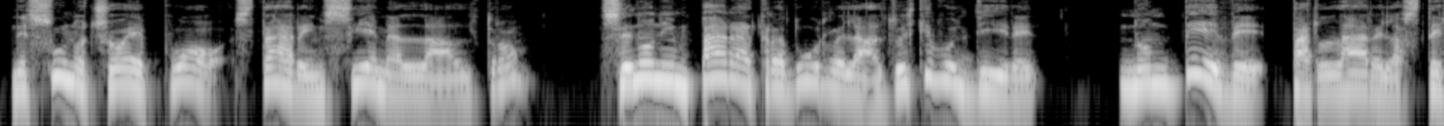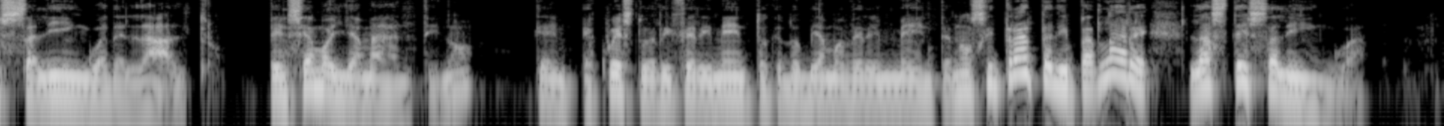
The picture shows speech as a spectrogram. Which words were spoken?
Nessuno cioè può stare insieme all'altro se non impara a tradurre l'altro, il che vuol dire non deve parlare la stessa lingua dell'altro. Pensiamo agli amanti, no? Che è questo il riferimento che dobbiamo avere in mente. Non si tratta di parlare la stessa lingua.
